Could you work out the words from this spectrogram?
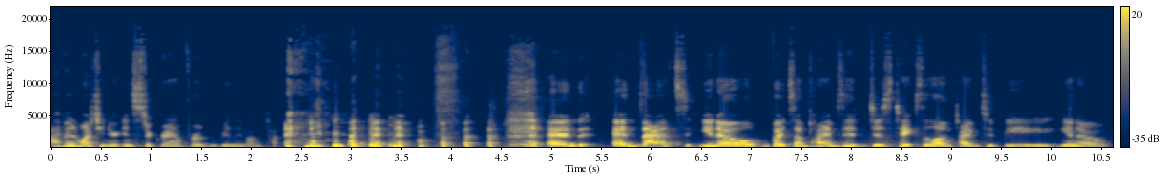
I've been watching your Instagram for a really long time. and and that's, you know, but sometimes it just takes a long time to be, you know,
